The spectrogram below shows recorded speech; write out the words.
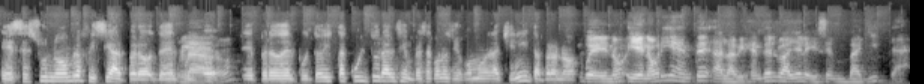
Ese es su nombre oficial, pero desde, el punto, Claro. eh, pero desde el punto de vista cultural siempre se ha conocido como la chinita, pero no, Bueno, y en Oriente a la Virgen del Valle le dicen Vallita.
